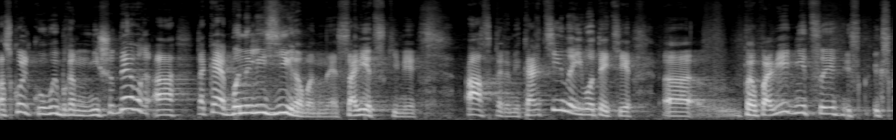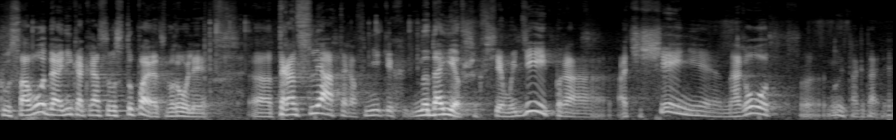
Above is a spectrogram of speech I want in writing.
поскольку выбран не шедевр, а такая банализированная советскими авторами картина, и вот эти э, проповедницы, экскурсоводы, они как раз и выступают в роли э, трансляторов неких надоевших всем идей про очищение, народ, э, ну и так далее.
